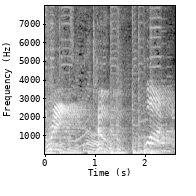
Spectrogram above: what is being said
Three, two, one,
